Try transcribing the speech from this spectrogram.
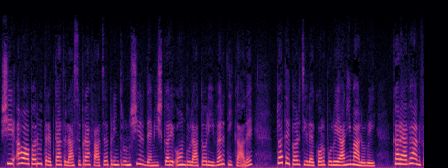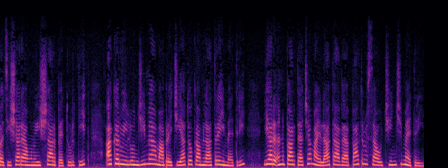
și au apărut treptat la suprafață printr-un șir de mișcări ondulatorii verticale toate părțile corpului animalului, care avea înfățișarea unui șarpe turtit, a cărui lungime am apreciat-o cam la 3 metri, iar în partea cea mai lată avea 4 sau 5 metri.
